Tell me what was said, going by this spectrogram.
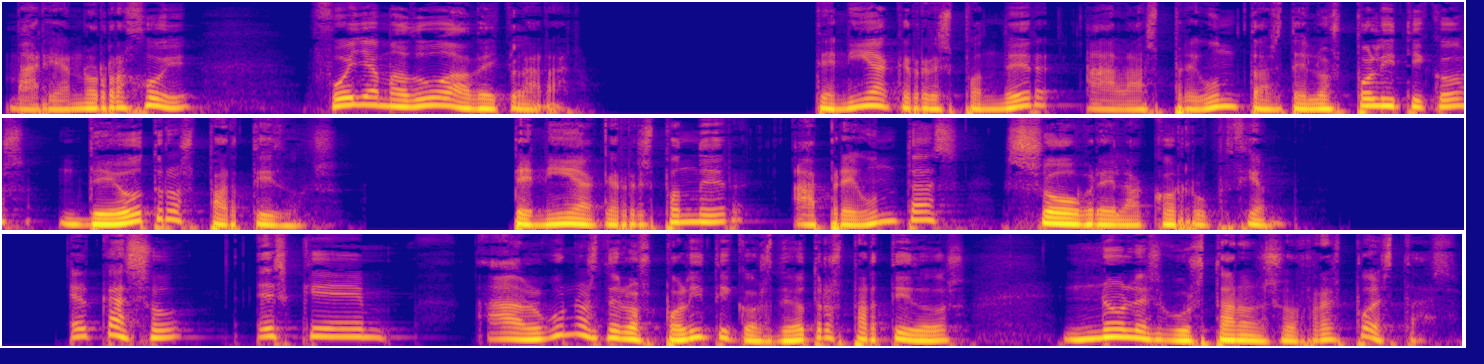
Mariano Rajoy, fue llamado a declarar. Tenía que responder a las preguntas de los políticos de otros partidos. Tenía que responder a preguntas sobre la corrupción. El caso es que a algunos de los políticos de otros partidos no les gustaron sus respuestas.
